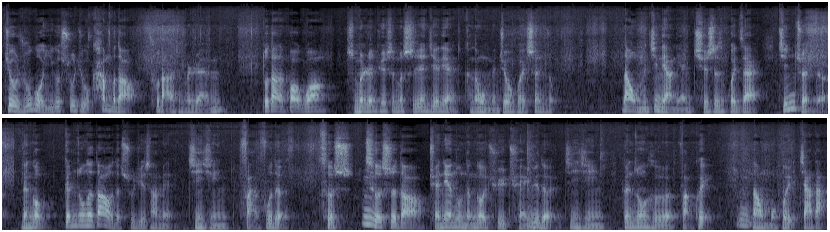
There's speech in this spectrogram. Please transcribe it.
就如果一个数据我看不到触达了什么人，多大的曝光，什么人群，什么时间节点，可能我们就会慎重。那我们近两年其实会在精准的、能够跟踪得到的数据上面进行反复的测试，测试到全链路能够去全域的进行跟踪和反馈。嗯，那我们会加大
